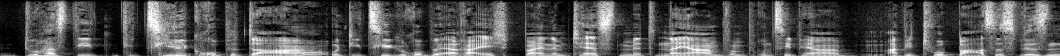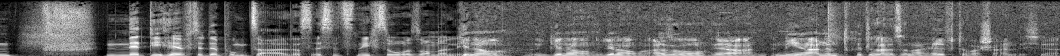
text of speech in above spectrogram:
du hast die, die Zielgruppe da und die Zielgruppe erreicht bei einem Test mit, naja, vom Prinzip her Abitur-Basiswissen nicht die Hälfte der Punktzahl. Das ist jetzt nicht so sonderlich. Genau, genau, genau. Also ja, näher an einem Drittel als an einer Hälfte wahrscheinlich, ja.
